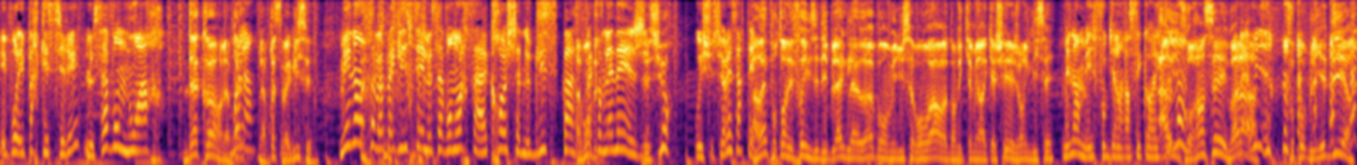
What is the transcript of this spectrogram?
et pour les parquets cirés, le savon noir. D'accord. Mais après, Voilà. mais après ça va glisser. Mais non, ça va pas glisser. Le savon noir, ça accroche, ça ne glisse pas. C'est Ah bon, pas comme la neige. C'est sûr? Oui, je suis sûre et certaine. Ah ouais, pourtant des fois ils faisaient des blagues là, hop, on met du savon noir dans les caméras cachées, les gens ils glissaient. Mais non, mais il faut bien le rincer correctement. Ah oui, il faut rincer, voilà. Bah oui. Faut pas oublier de dire.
